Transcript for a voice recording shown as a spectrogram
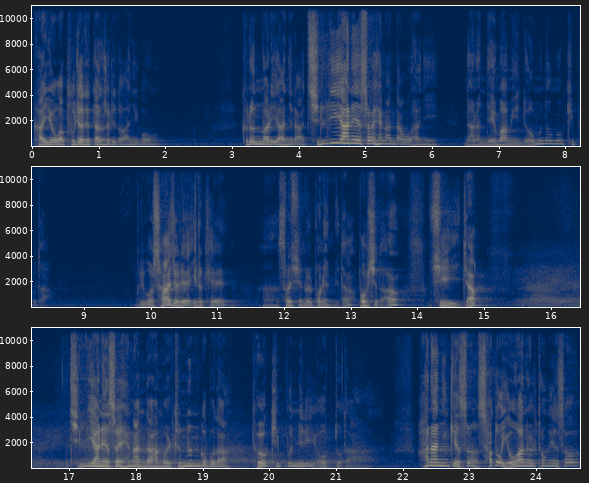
가이오가 부자 됐다는 소리도 아니고 그런 말이 아니라 진리 안에서 행한다고 하니 나는 내 마음이 너무너무 기쁘다. 그리고 4절에 이렇게 어, 서신을 보냅니다. 봅시다. 시작. 진리 안에서 행한다 함을 듣는 것보다 더 기쁜 일이 없도다. 하나님께서 사도 요한을 통해서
